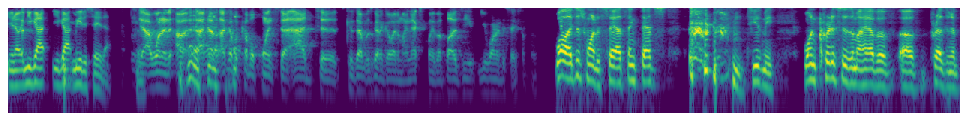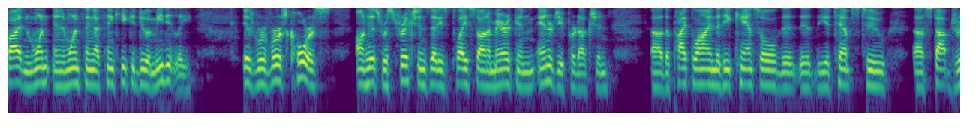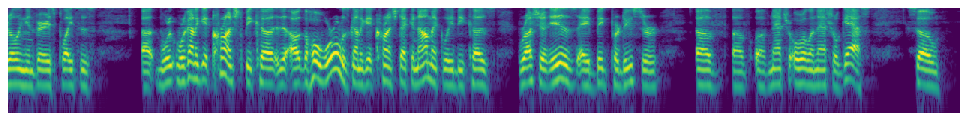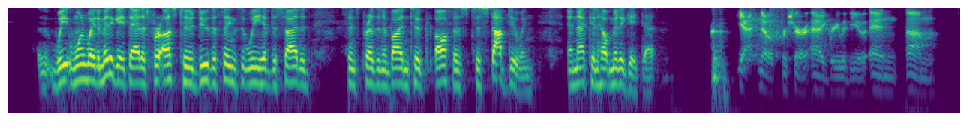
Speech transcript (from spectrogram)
you know, and you got you got me to say that. So. Yeah, I wanted. I, I, have, I have a couple points to add to because that was going to go into my next point. But Buzz, you, you wanted to say something. Well, I just wanted to say I think that's, excuse me, one criticism I have of of President Biden. One and one thing I think he could do immediately is reverse course on his restrictions that he's placed on American energy production. uh, the pipeline that he canceled, the the, the attempts to uh, stop drilling in various places. Uh, we're, we're going to get crunched because uh, the whole world is going to get crunched economically because Russia is a big producer of, of, of natural oil and natural gas. So uh, we one way to mitigate that is for us to do the things that we have decided since President Biden took office to stop doing, and that can help mitigate that. Yeah, no, for sure, I agree with you. And um,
